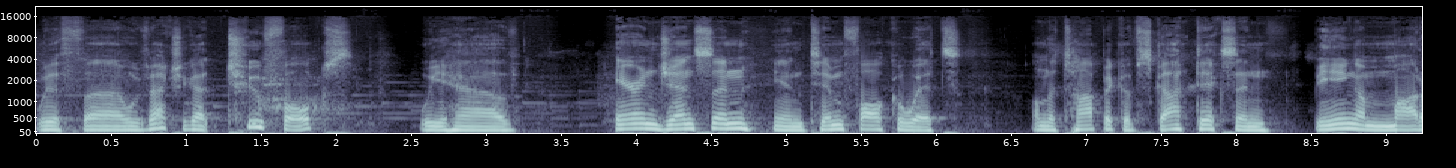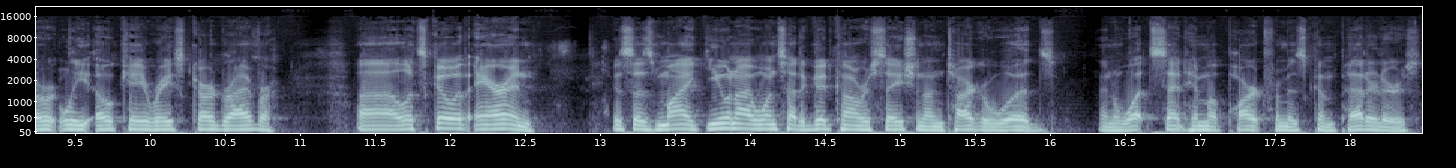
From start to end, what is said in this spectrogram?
with uh, we've actually got two folks. We have Aaron Jensen and Tim Falkowitz on the topic of Scott Dixon being a moderately okay race car driver. Uh, let's go with Aaron. It says, Mike, you and I once had a good conversation on Tiger Woods and what set him apart from his competitors.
